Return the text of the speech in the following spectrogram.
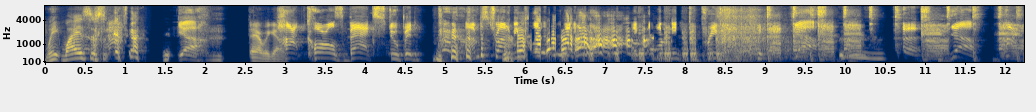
Wait, why is this? Yeah. There we go. Hot Carl's back, stupid. I'm just trying to be political. like Dominique Dupree. yeah. yeah. Hot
